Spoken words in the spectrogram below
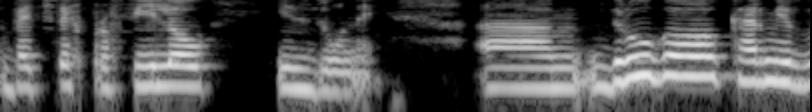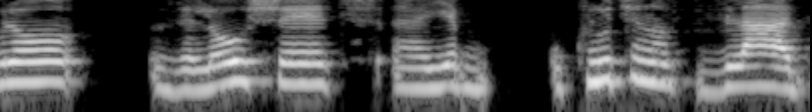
več teh profilov iz zune. Drugo, kar mi je bilo zelo všeč, je vključenost vlad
